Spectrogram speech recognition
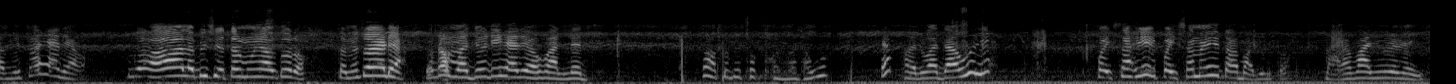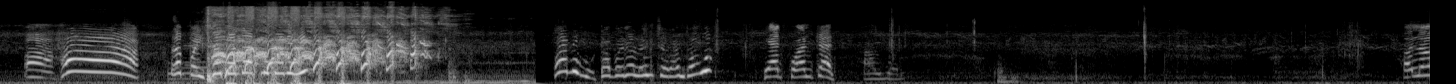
તમે તો હેર્યા? હાલ અભી શેતર મોય આવતો રહો તમે તો હેડ્યા તો તો મજૂરી હેર્યો હાલે જ. હા તો ફરવા જાવું હે. ફરવા જાવું ને પૈસા હે પૈસા નહીં તાર બાજુ તો. મારા બાજુ નહીં. આહા! અરે પૈસા તો હા. મોટા ભાઈને લઈને ચરામ જાવું હેડ ફોન કર. હાલ બોલ હેલો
